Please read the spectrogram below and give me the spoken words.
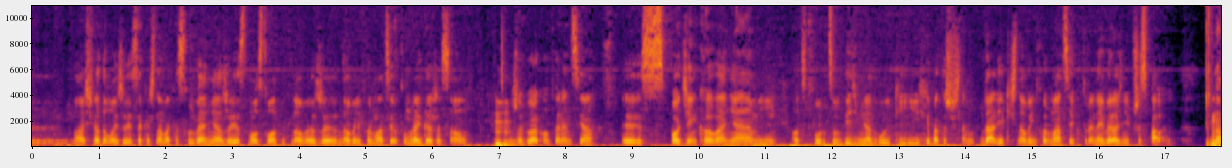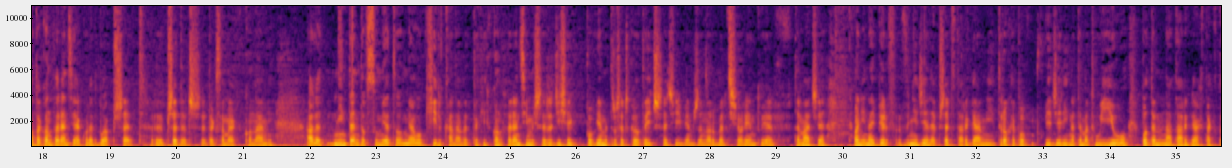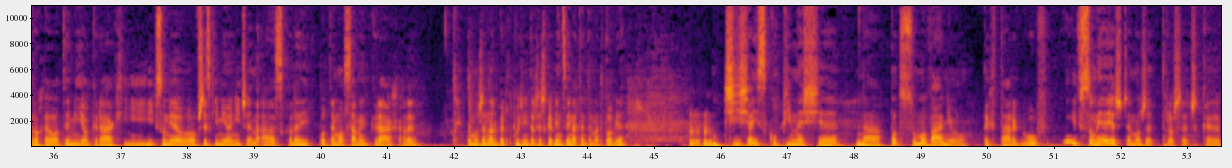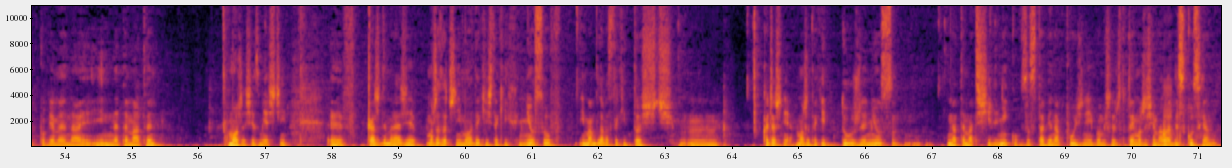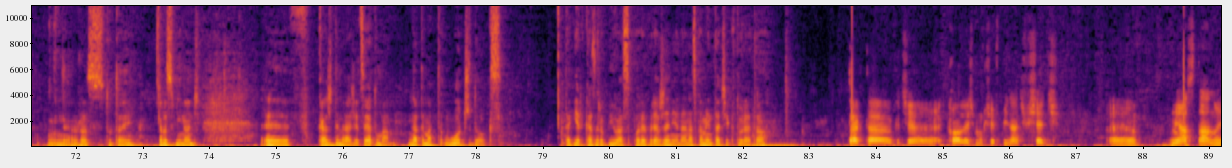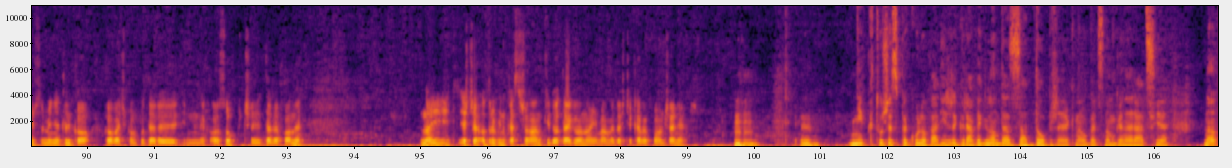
yy, mam świadomość, że jest jakaś nowa Castlevania, że jest Most Wanted nowe, że nowe informacje o Tomb Raiderze są, że była konferencja yy, z podziękowaniami od twórców Wiedźmina dwójki i chyba też tam dali jakieś nowe informacje, które najwyraźniej przespałem. No, ta konferencja akurat była przed, y, przed E3, tak samo jak Konami. Ale Nintendo w sumie to miało kilka nawet takich konferencji. Myślę, że dzisiaj powiemy troszeczkę o tej trzeciej. Wiem, że Norbert się orientuje w temacie. Oni najpierw w niedzielę przed targami trochę powiedzieli na temat Wii U, potem na targach tak trochę o tym i o grach i, i w sumie o wszystkim i o niczym, a z kolei potem o samych grach, ale to może Norbert później troszeczkę więcej na ten temat powie. Dzisiaj skupimy się na podsumowaniu tych targów i w sumie jeszcze może troszeczkę powiemy na inne tematy. Może się zmieści. Y, W każdym razie, może zacznijmy od jakichś takich newsów i mam dla Was taki dość. Mm, chociaż nie, może taki duży news na temat silników zostawię na później, bo myślę, że tutaj może się mała dyskusja mm, roz, tutaj rozwinąć. Y, W każdym razie, co ja tu mam? Na temat Watch Dogs. Ta gierka zrobiła spore wrażenie na nas. Pamiętacie, która to? Tak, ta, gdzie koleś mógł się wpinać w sieć e, miasta, no i w sumie nie tylko kować komputery innych osób czy telefony. No i jeszcze odrobinkę strzelanki do tego, no i mamy dość ciekawe połączenie. Mhm. Y, Niektórzy spekulowali, że gra wygląda za dobrze jak na obecną generację. No,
